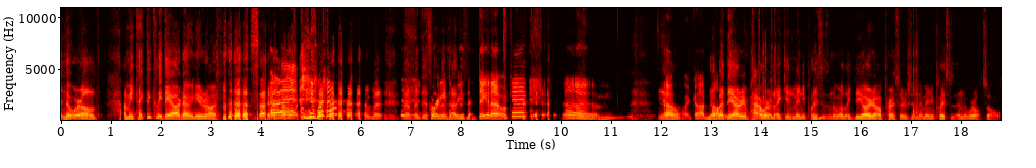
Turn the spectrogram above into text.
in the world. I mean, technically, they are now in Iran. so know. but no, but this is According to this- recent data, okay. uh, Um, yeah. Oh my God. No, but they are in power, like in many places in the world. Like they are the oppressors in the many places in the world. So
